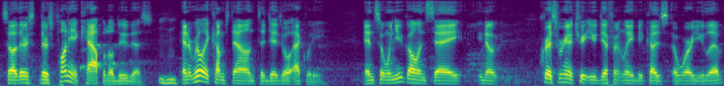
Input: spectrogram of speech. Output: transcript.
So there's there's plenty of capital to do this, mm-hmm. and it really comes down to digital equity. And so when you go and say, you know, Chris, we're going to treat you differently because of where you live.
